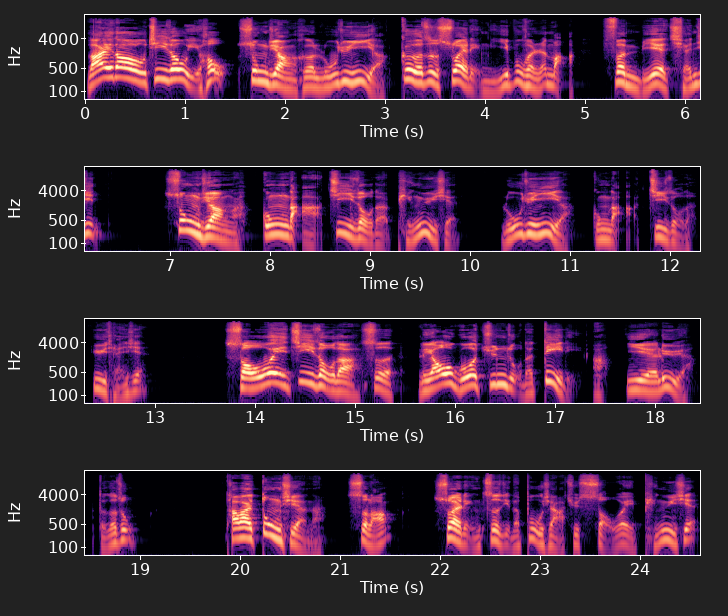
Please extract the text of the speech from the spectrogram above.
来到冀州以后，宋江和卢俊义啊各自率领一部分人马，分别前进。宋江啊攻打冀州的平舆县，卢俊义啊攻打冀州的玉田县。守卫冀州的是辽国君主的弟弟啊耶律啊德重，他派洞仙呢四郎率领自己的部下去守卫平舆县，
